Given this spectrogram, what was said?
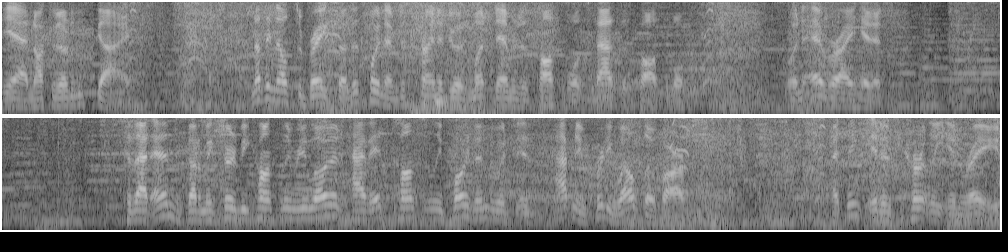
Yeah, knocked it out of the sky. Nothing else to break, so at this point I'm just trying to do as much damage as possible, as fast as possible, whenever I hit it. To that end, gotta make sure to be constantly reloaded, have it constantly poisoned, which is happening pretty well so far. I think it is currently enraged.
